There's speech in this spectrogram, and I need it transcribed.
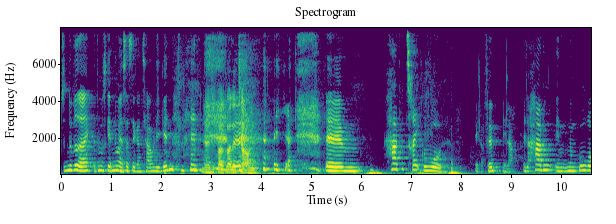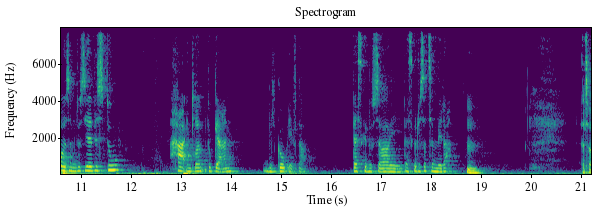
Så nu ved jeg ikke, at det måske, nu er jeg så sikkert tavlig igen. Men, ja, jeg synes bare, du er lidt tavlig. ja. øhm, har du tre gode råd, eller fem, eller, eller har du en, nogle gode råd, som du siger, hvis du har en drøm, du gerne vil gå efter, hvad skal du så, øh, hvad skal du så tage med dig? Mm. Altså,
